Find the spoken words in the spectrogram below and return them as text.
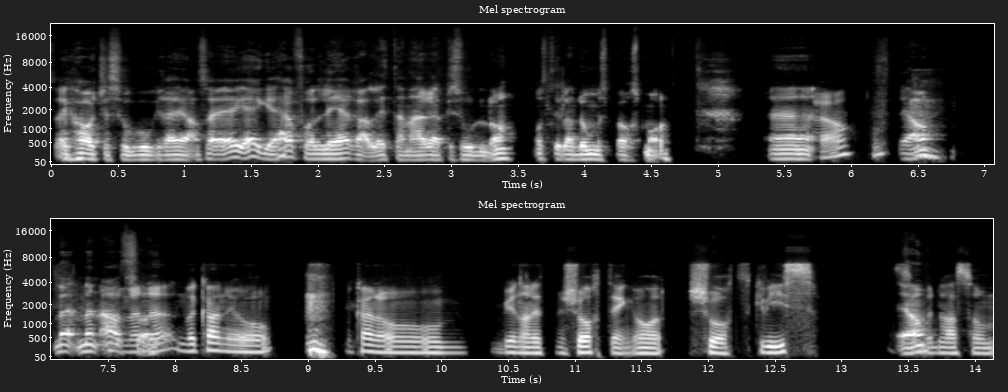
så jeg har ikke så god greie. Altså, jeg, jeg er her for å lære litt denne episoden, da, og stille dumme spørsmål. Uh, Ja. ja, men, men altså Men eh, vi kan jo vi kan jo begynne litt med shorting og short squeeze, Ja. som er det som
